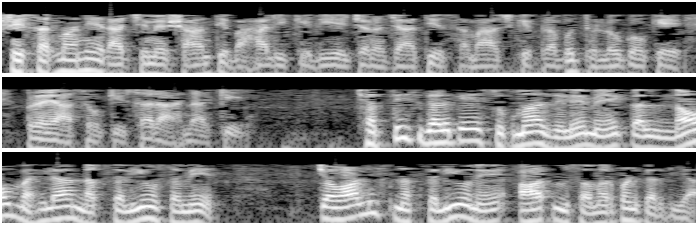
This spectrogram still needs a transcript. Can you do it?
श्री शर्मा ने राज्य में शांति बहाली के लिए जनजातीय समाज के प्रबुद्ध लोगों के प्रयासों की सराहना की। छत्तीसगढ़ के सुकमा ज़िले में कल नौ महिला नक्सलियों समेत चौवालीस नक्सलियों ने आत्मसमर्पण कर दिया।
